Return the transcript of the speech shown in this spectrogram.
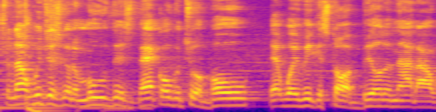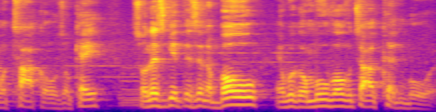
So now we're just gonna move this back over to a bowl. That way we can start building out our tacos, okay? So let's get this in a bowl and we're gonna move over to our cutting board.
